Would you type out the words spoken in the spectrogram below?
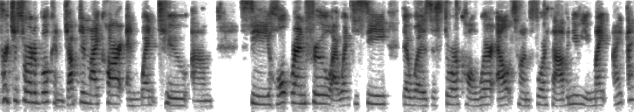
purchase order book and jumped in my car and went to um, see Holt Renfrew. I went to see there was a store called Where Else on Fourth Avenue. You might, I, I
